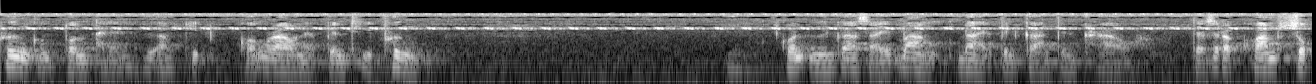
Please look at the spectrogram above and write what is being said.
พึ่งของตนแท้คือเอาจิตของเราเนี่ยเป็นที่พึ่ง คนอื่นก็อาศัยบ้างได้เป็นการเป็นคราว แต่สำหรับความสุข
